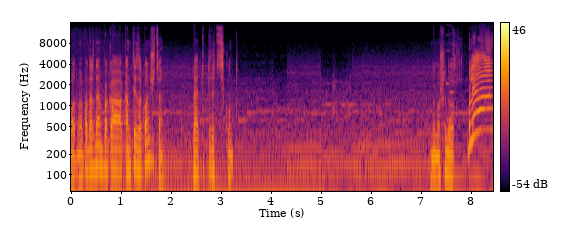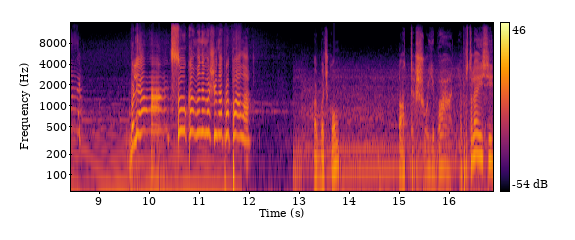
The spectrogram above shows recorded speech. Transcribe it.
Вот, мы подождаем, пока конты закончатся. Блять, тут 30 секунд. На машину. Бля! Блядь! Сука, у мене машина пропала! Так, бочком. А ты шо, ебать? Я представляю, если...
